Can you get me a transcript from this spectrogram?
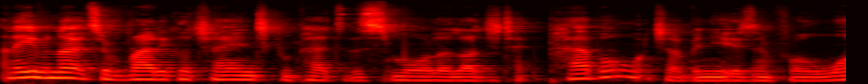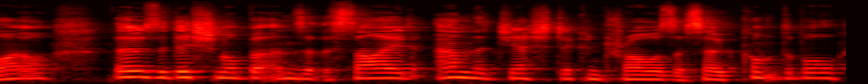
And even though it's a radical change compared to the smaller Logitech Pebble, which I've been using for a while, those additional buttons at the side and the gesture controls are so comfortable,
